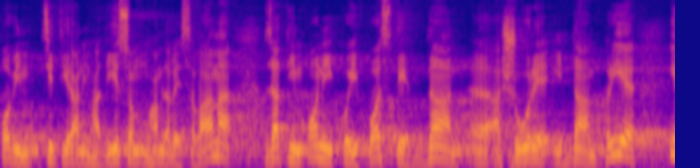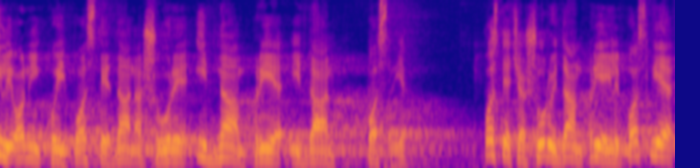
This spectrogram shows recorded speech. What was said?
ovim citiranim hadisom Muhammed a.s. Zatim oni koji poste dan eh, ašure i dan prije ili oni koji poste dan ašure i dan prije i dan poslije. Poslije šuru i dan prije ili poslije,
